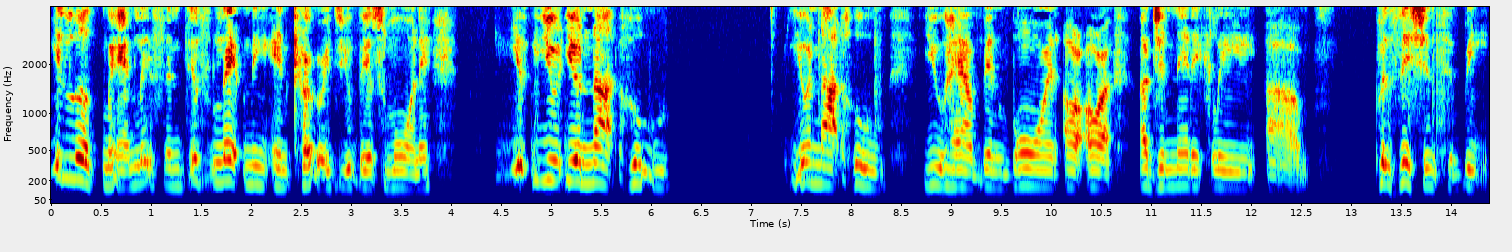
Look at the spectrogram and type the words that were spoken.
you look, man, listen, just let me encourage you this morning. You you you're not who you're not who you have been born or, or are genetically um, positioned to be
